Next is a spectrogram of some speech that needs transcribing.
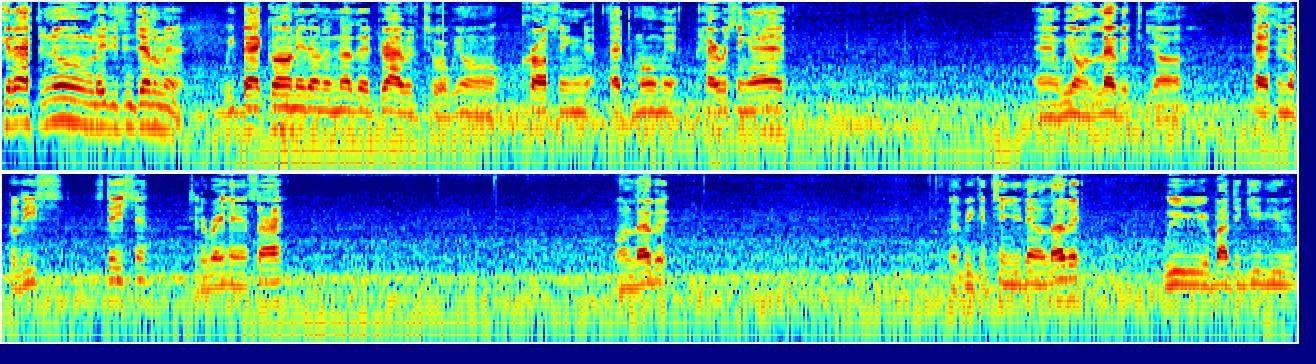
Good afternoon, ladies and gentlemen. We back on it on another driving tour. We on crossing at the moment Harrison Ave, and we on Levick, y'all. Passing the police station to the right hand side on Levick. As we continue down Levick, we're about to give you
